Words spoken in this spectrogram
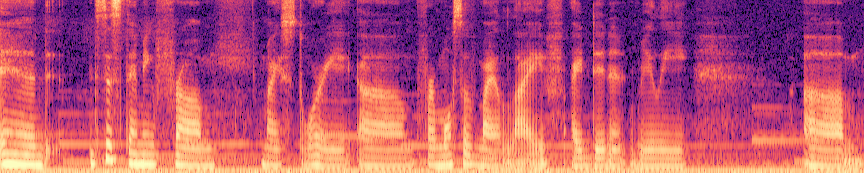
And this is stemming from my story. Um, for most of my life, I didn't really. Um,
